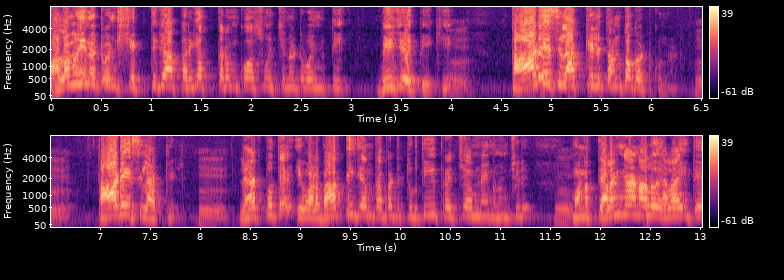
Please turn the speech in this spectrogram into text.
బలమైనటువంటి శక్తిగా పరిగెత్తడం కోసం వచ్చినటువంటి బీజేపీకి తాడేసి లాక్కెళ్ళి తనతో కట్టుకున్నాడు. తాడేసి లాక్కెళ్ళి. లేకపోతే ఇవాళ భారతీయ జనతా పార్టీ తృతీయ ప్రత్యామ్నాయం నుంచి మన తెలంగాణలో ఎలా అయితే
